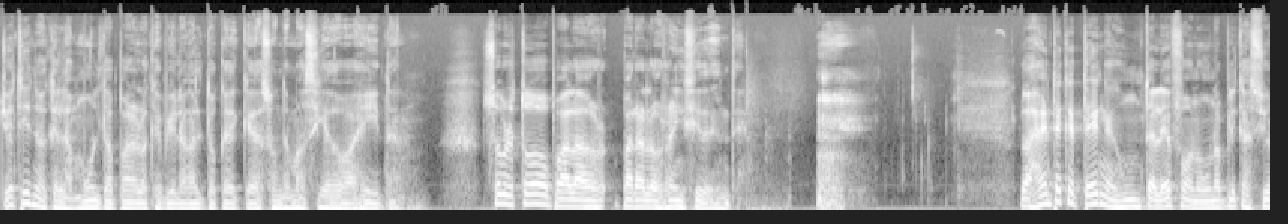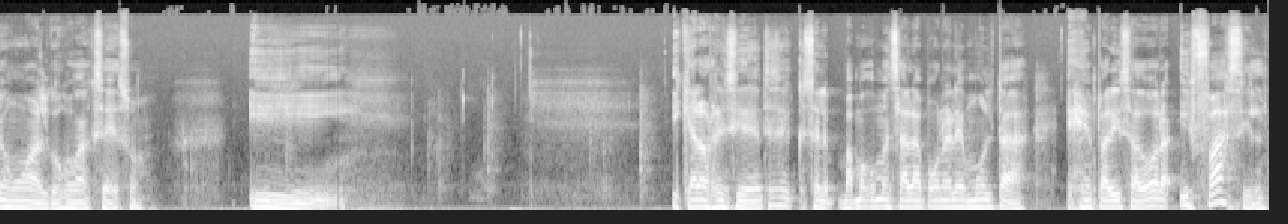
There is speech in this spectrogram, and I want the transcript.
yo entiendo que las multas para los que violan el toque de queda son demasiado bajitas. Sobre todo para, para los reincidentes. La gente que tenga un teléfono, una aplicación o algo con acceso y Y que a los residentes vamos a comenzar a ponerle multa ejemplarizadora y fácil.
